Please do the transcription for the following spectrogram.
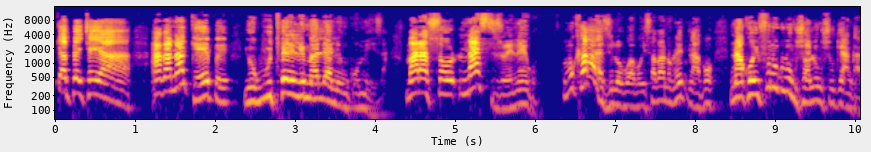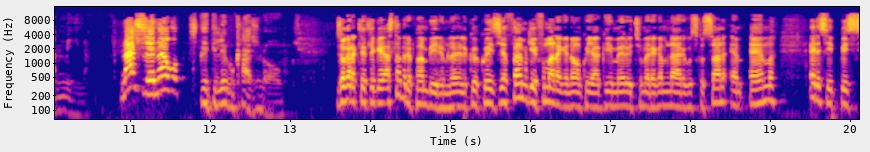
nakyaphetsheya akanagebhe yokubuthelela imali yalenkomiza mara so nasizweneko ubukhazi lobo waboyisa abantu nethi nabo nakho ifuna ukulungiswa lungiswa ukuya ngamina. Nasizweneko siqedile bukhazi lobo zokara kuhlehleke asihlabele phambili mlaleli kwekwezi fm ngiyifumana ke nonke yakho imelo ithumele kamnari kusikhosana mm edsabc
